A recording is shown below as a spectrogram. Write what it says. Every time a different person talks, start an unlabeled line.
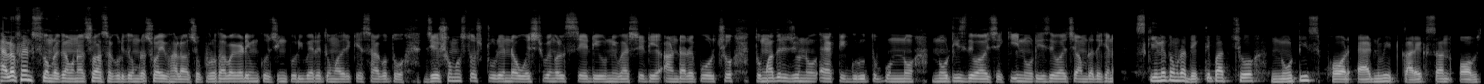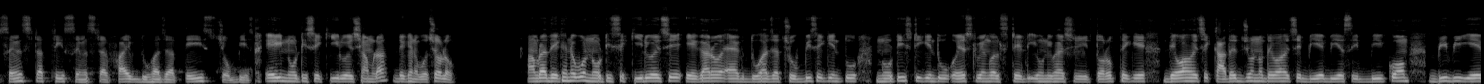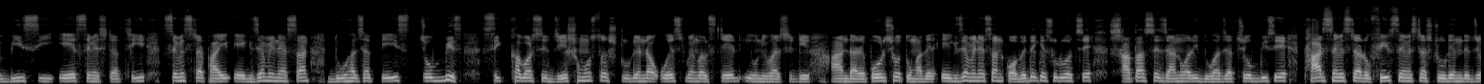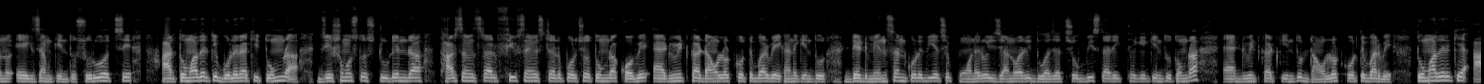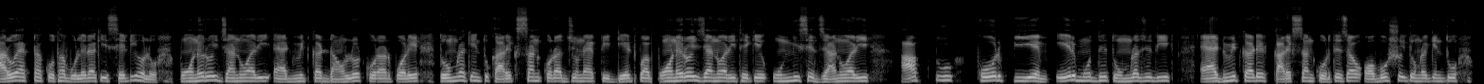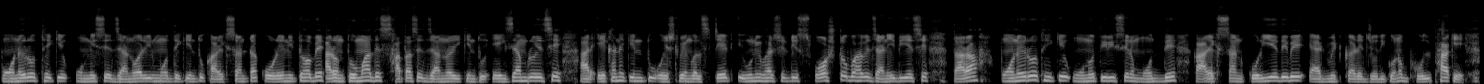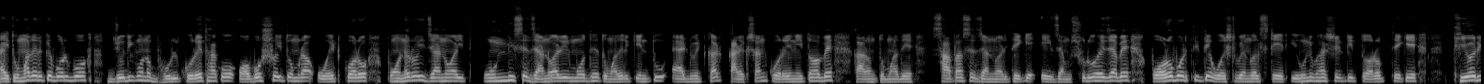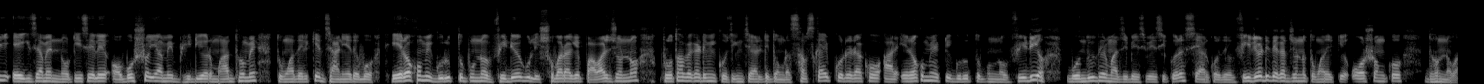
Hello friends তোমরা কেমন আছো? আশা করি তোমরা সবাই ভালো আছো। প্রতাপ একাডেমি কোচিং পরিবারে তোমাদেরকে স্বাগত। যে সমস্ত স্টুডেন্টরা ওয়েস্ট বেঙ্গল স্টেট ইউনিভার্সিটি আন্ডারে পড়ছো, তোমাদের জন্য একটি গুরুত্বপূর্ণ নোটিশ দেওয়া হয়েছে। কি নোটিশ দেওয়া হয়েছে আমরা দেখে স্ক্রিনে তোমরা দেখতে পাচ্ছ notice for admit correction of semester three semester five দু হাজার তেইশ, চব্বিশ। এই নোটিশে কি রয়েছে আমরা দেখে নেব। চলো। আমরা দেখে নেব নোটিশে কি রয়েছে। এগারো এক দু হাজার চব্বিশে কিন্তু নোটিশটি কিন্তু ওয়েস্ট বেঙ্গল স্টেট ইউনিভার্সিটির তরফ থেকে দেওয়া হয়েছে। কাদের জন্য দেওয়া হয়েছে? BA BSc BCom BBA BCA semester three semester five examination দু হাজার তেইশ চব্বিশ। শিক্ষাবর্ষে যে সমস্ত স্টুডেন্টরা ওয়েস্ট বেঙ্গল স্টেট ইউনিভার্সিটির আন্ডারে পড়ছো, তোমাদের এক্সামিনেশান কবে থেকে শুরু হচ্ছে? সাতাশে জানুয়ারি দু হাজার চব্বিশে। থার্ড সেমিস্টার ও ফিফথ সেমিস্টার স্টুডেন্টদের জন্য এক্সাম কিন্তু শুরু হচ্ছে। আর তোমাদেরকে বলে রাখি, তোমরা যে সমস্ত স্টুডেন্টরা থার্ড সেমিস্টার ফিফথ সেমিস্টার পড়ছো তোমরা কবে অ্যাডমিট কার্ড ডাউনলোড করতে পারবে? এখানে কিন্তু ডেট মেনশন করে দিয়েছে, পনেরোই জানুয়ারি দু হাজার চব্বিশ তারিখ থেকে কিন্তু তোমরা অ্যাডমিট কার্ড কিন্তু ডাউনলোড করতে পারবে। তোমাদেরকে আরও একটা কথা বলে রাখি, সেটি হলো, পনেরোই জানুয়ারি অ্যাডমিট কার্ড ডাউনলোড করার পরে তোমরা কিন্তু কারেকশান করার জন্য একটি ডেট পাবে। পনেরোই জানুয়ারি থেকে উনিশে January up to four PM এর মধ্যে তোমরা যদি অ্যাডমিট কার্ডের কারেকশান করতে চাও, অবশ্যই তোমরা কিন্তু পনেরো থেকে উনিশে জানুয়ারির মধ্যে কিন্তু কারেকশানটা করে নিতে হবে। কারণ তোমাদের সাতাশে জানুয়ারি কিন্তু এক্সাম রয়েছে আর এখানে কিন্তু ওয়েস্ট বেঙ্গল স্টেট ইউনিভার্সিটি স্পষ্টভাবে জানিয়ে দিয়েছে, তারা পনেরো থেকে উনতিরিশের মধ্যে কারেকশান করিয়ে দেবে অ্যাডমিট কার্ডে যদি কোনো ভুল থাকে। তাই তোমাদেরকে বলব, যদি কোনো ভুল করে থাকো, অবশ্যই তোমরা ওয়েট করো, পনেরোই জানুয়ারি, উনিশে জানুয়ারির মধ্যে তোমাদের কিন্তু অ্যাডমিট কার্ড কারেকশান করে নিতে হবে, কারণ তোমাদের সাতাশে জানুয়ারি থেকে এক্সাম শুরু হয়ে যাবে। পরবর্তীতে ওয়েস্ট বেঙ্গল স্টেট ইউনিভার্সিটির তরফ থেকে থিওরি এক্সামের নোটিশ এলে অবশ্যই আমি ভিডিওর মাধ্যমে তোমাদেরকে জানিয়ে দেবো। এরকমই গুরুত্বপূর্ণ ভিডিওগুলি সবার আগে পাওয়ার জন্য প্রতাপ একাডেমি কোচিং চ্যানেলটি তোমরা সাবস্ক্রাইব করে রাখো। আর এরকমই একটি গুরুত্বপূর্ণ ভিডিও বন্ধুদের মাঝে বেশি বেশি করে শেয়ার করে দেবো ভিডিওটি দেখার জন্য তোমাদেরকে অসংখ্য ধন্যবাদ।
